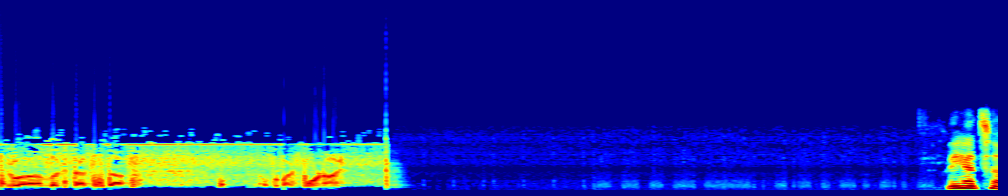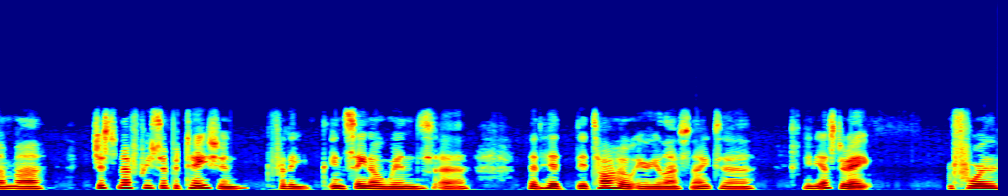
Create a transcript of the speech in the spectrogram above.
to uh, look at that stuff over by 4 9. They had some uh, just enough precipitation for the insano winds uh, that hit the Tahoe area last night uh, and yesterday for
